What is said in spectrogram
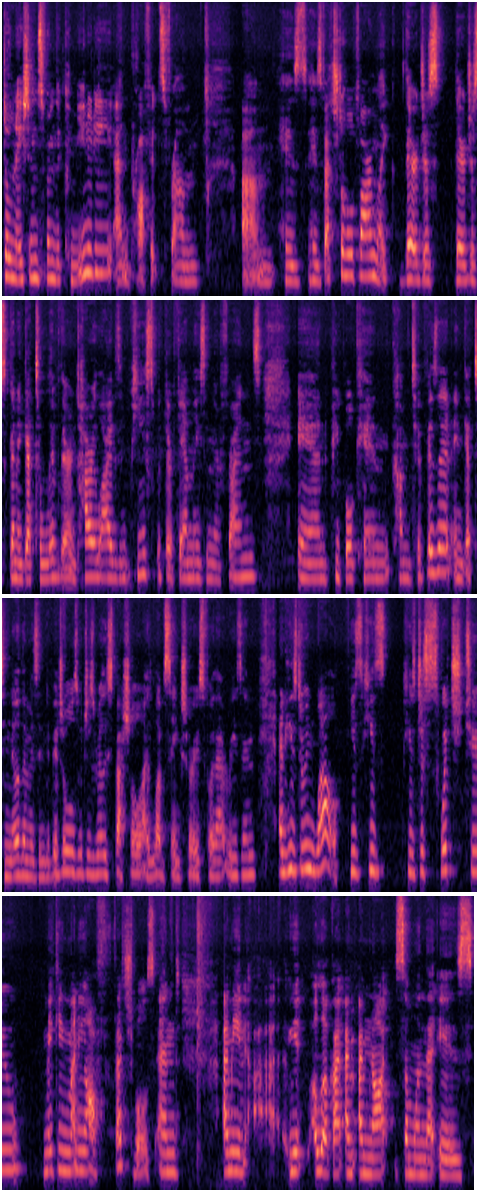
donations from the community and profits from um, his his vegetable farm. Like they're just they're just going to get to live their entire lives in peace with their families and their friends. And people can come to visit and get to know them as individuals which is really special. I love sanctuaries for that reason. And he's doing well. He's he's he's just switched to making money off vegetables. And i mean look I, i'm not someone that is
